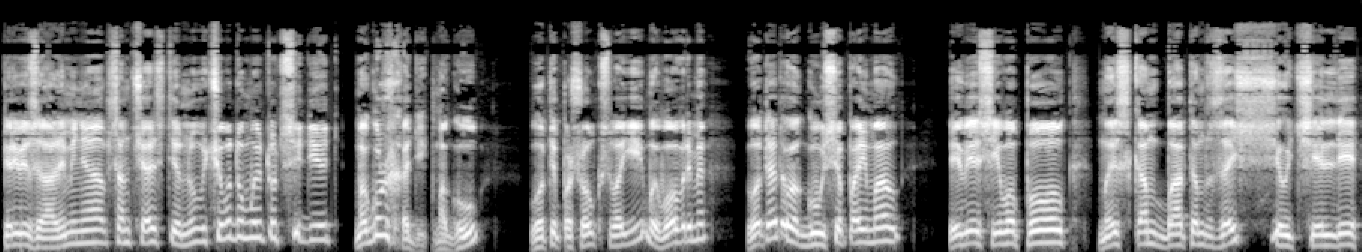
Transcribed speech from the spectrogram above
Перевязали меня в санчасти. Ну, чего, думаю, тут сидеть? Могу же ходить? Могу. Вот и пошел к своим, и вовремя вот этого гуся поймал, и весь его полк мы с комбатом защучили.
